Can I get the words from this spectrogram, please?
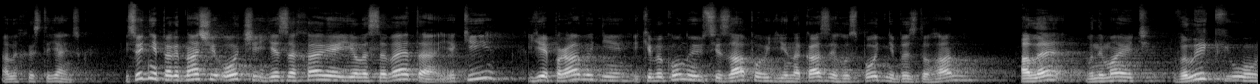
але християнської. І сьогодні перед наші очі є Захарія і Єлисавета, які є праведні, які виконують всі заповіді і накази Господні бездоганно, але вони мають велику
